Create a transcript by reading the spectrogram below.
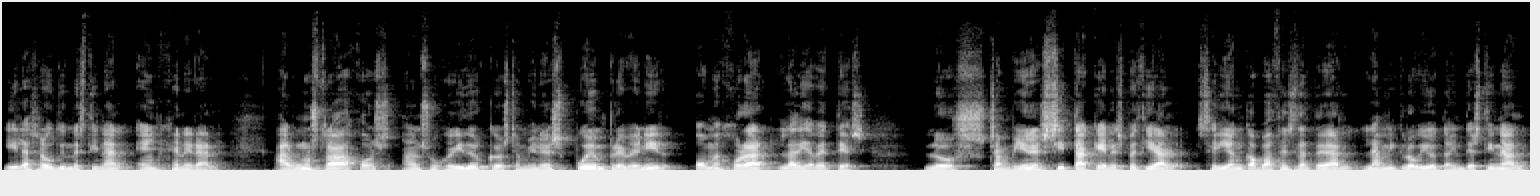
y la salud intestinal en general. Algunos trabajos han sugerido que los champiñones pueden prevenir o mejorar la diabetes. Los champiñones shiitake en especial serían capaces de alterar la microbiota intestinal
